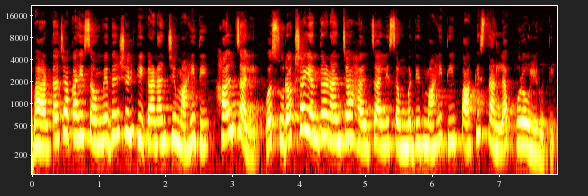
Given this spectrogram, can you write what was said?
भारताच्या काही संवेदनशील ठिकाणांची माहिती हालचाली व सुरक्षा यंत्रणांच्या हालचाली संबंधित माहिती पाकिस्तानला पुरवली होती.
